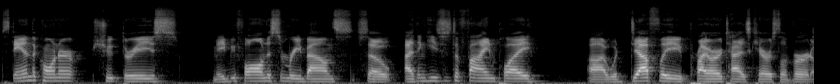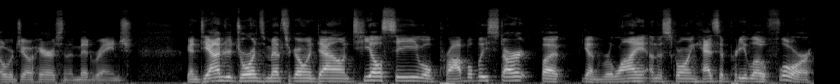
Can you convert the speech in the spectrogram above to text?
stand in the corner, shoot threes, maybe fall into some rebounds. So I think he's just a fine play. I uh, would definitely prioritize Caris LeVert over Joe Harris in the mid range. Again, DeAndre Jordan's minutes are going down. TLC will probably start, but again, reliant on the scoring, has a pretty low floor.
